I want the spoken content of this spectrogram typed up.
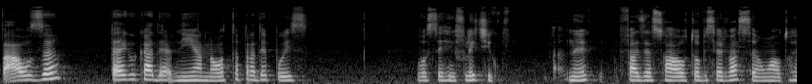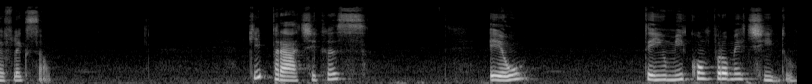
pausa, pega o caderninho, anota para depois você refletir, né? Fazer a sua autoobservação, autorreflexão. Que práticas eu tenho me comprometido?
